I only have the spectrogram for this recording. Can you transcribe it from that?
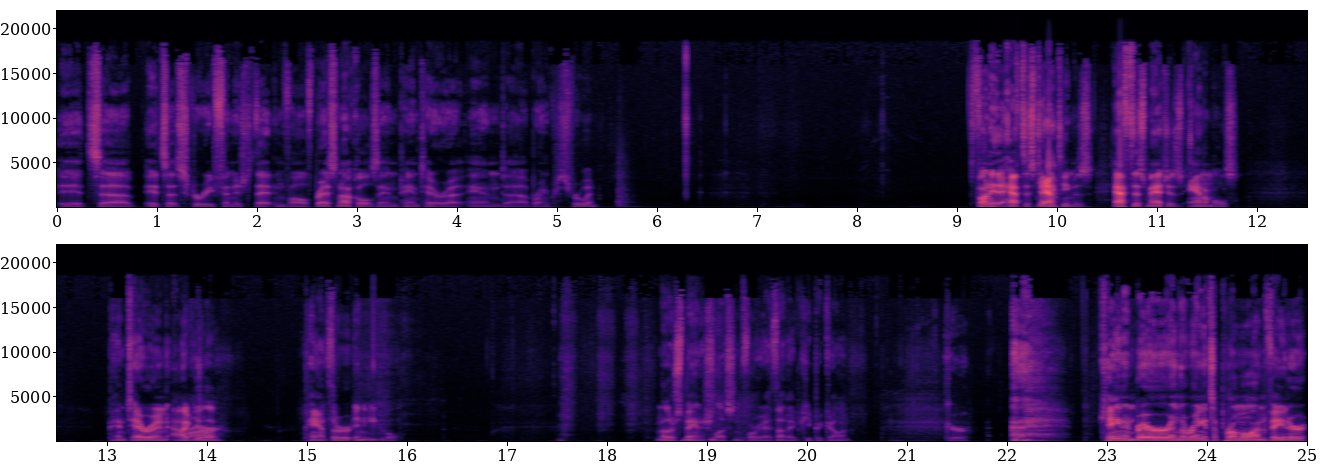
it's a it's a screwy finish that involved brass knuckles and Pantera and uh, Brian Christopher win. It's funny that half this tag Yeah. team is half this match is animals. Pantera and Aguila, Rawr. Panther and Eagle. Another Spanish lesson for you. I thought I'd keep it going. Grr. Kane and Bearer in the ring. It's a promo on Vader,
